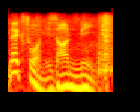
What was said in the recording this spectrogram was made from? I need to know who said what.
Speaker 1: Next one is on me.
